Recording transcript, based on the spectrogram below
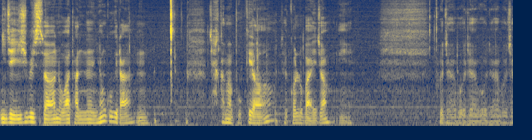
이제 21선 와 닿는 형국이라 음. 잠깐만 볼게요. 제 걸로 봐야죠. 예. 보자 보자 보자 보자.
